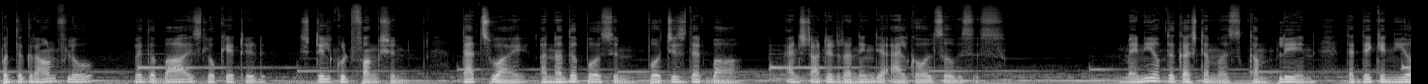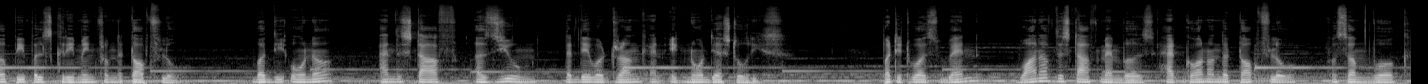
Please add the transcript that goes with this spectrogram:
But the ground floor, where the bar is located, still could function. That's why another person purchased that bar and started running their alcohol services. Many of the customers complain that they can hear people screaming from the top floor, but the owner and the staff assumed that they were drunk and ignored their stories. But it was when one of the staff members had gone on the top floor for some work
